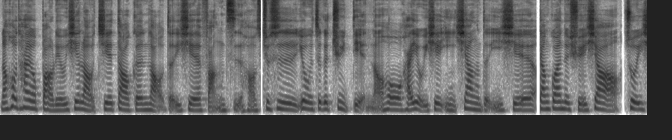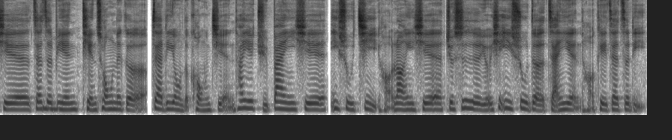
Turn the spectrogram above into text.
然后它有保留一些老街道跟老的一些房子，哈，就是用这个据点，然后还有一些影像的一些相关的学校，做一些在这边填充那个再利用的空间。它也举办一些艺术季，哈，让一些就是有一些艺术的展演，哈，可以在这里。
